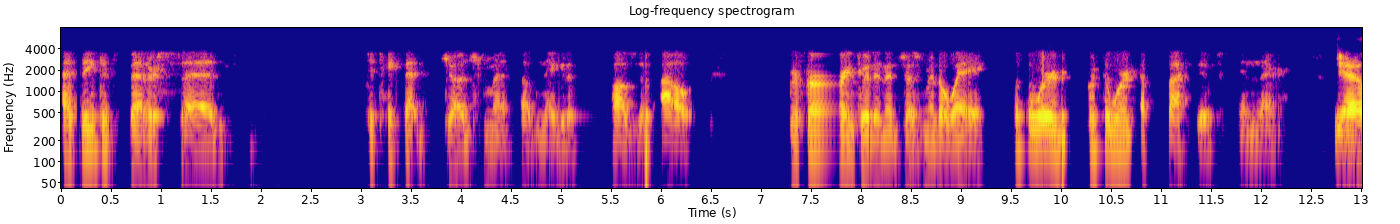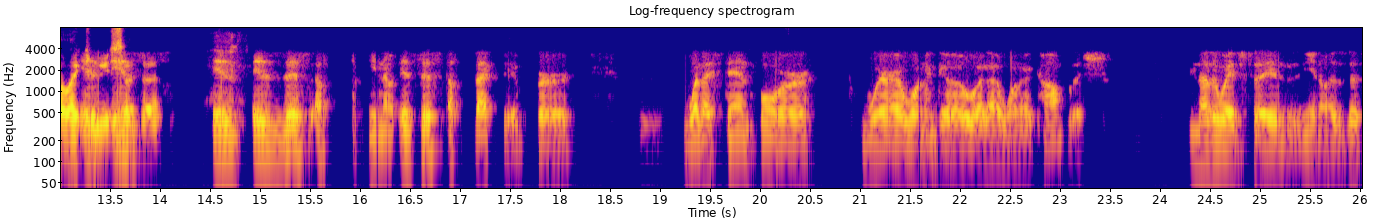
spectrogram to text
i think it's better said to take that judgment of negative positive out referring to it in a judgmental way. Put the word put the word effective in there. Yeah i like when you said that is is this a you know is this effective for what I stand for, where I want to go, what I want to accomplish? Another way to say, you know, is this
